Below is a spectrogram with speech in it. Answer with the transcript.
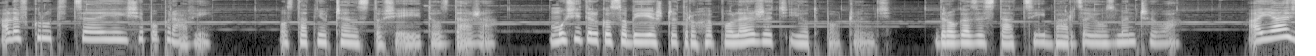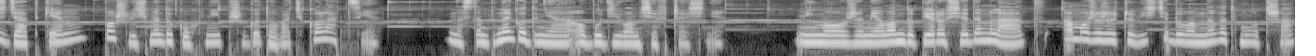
ale wkrótce jej się poprawi. Ostatnio często się jej to zdarza. Musi tylko sobie jeszcze trochę poleżeć i odpocząć. Droga ze stacji bardzo ją zmęczyła. A ja z dziadkiem poszliśmy do kuchni przygotować kolację. Następnego dnia obudziłam się wcześnie. Mimo, że miałam dopiero 7 lat, a może rzeczywiście byłam nawet młodsza,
